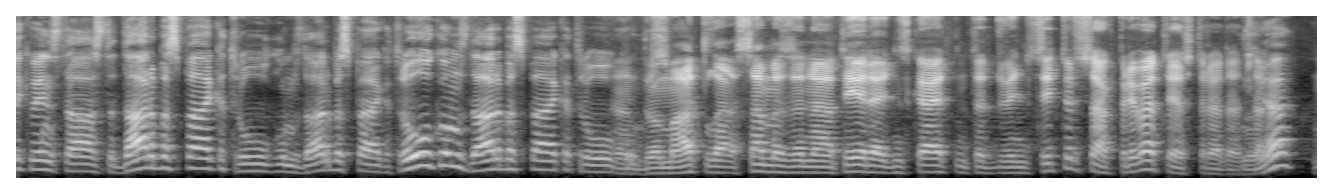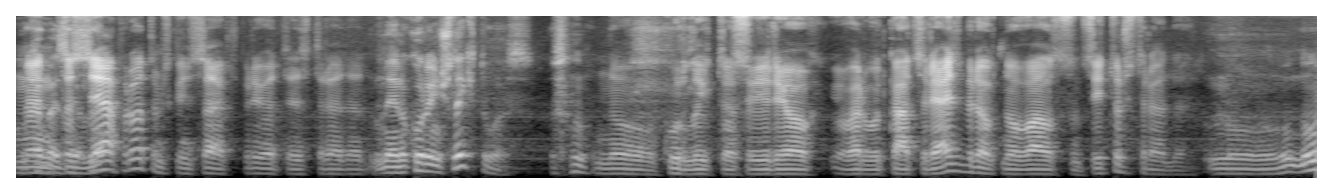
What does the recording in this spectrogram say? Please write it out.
tik viens stāsta. Darba spēka trūkums, darba spēka trūkums, darba spēka trūkums. Domā, samazināt ierēģiņu skaitu, tad viņi citur sāk privātie strādāt. Nu jā, Nē, nu, tas jā, protams, ka viņi sāk privātie strādāt. Nē, nu, kur viņš liktos? Nu, kur likt tas ir jau, varbūt kāds ir aizbraukt no valsts un citur strādāt. Nu, nu,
